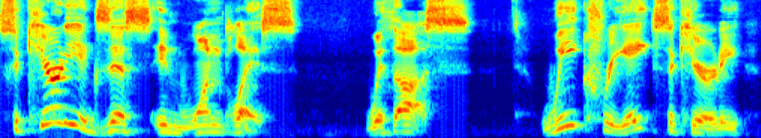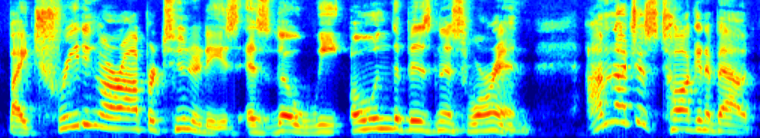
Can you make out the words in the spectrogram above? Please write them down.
Security exists in one place with us. We create security by treating our opportunities as though we own the business we're in. I'm not just talking about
